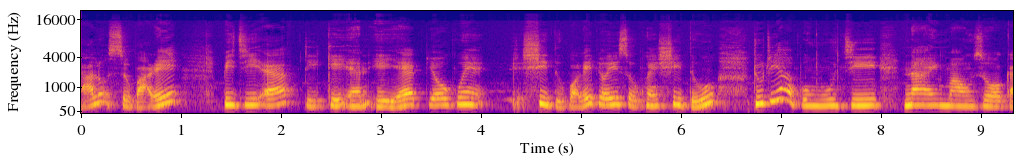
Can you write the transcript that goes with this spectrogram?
တာလို့ဆိုပါတယ် BGF ဒီ KNA ရဲ့ပြောခွင့်ရှိသူပေါ့လေပြောရေးဆိုခွင့်ရှိသူဒုတိယဗိုလ်မှူးကြီးနိုင်မောင်စောက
